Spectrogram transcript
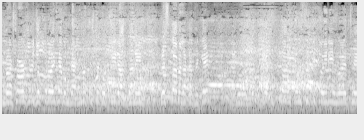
আমরা সরাসরি যুক্ত রয়েছে এবং দেখানোর চেষ্টা করছি রাজধানীর প্রেস ক্লাব এলাকা থেকে। এবং উত্তাল পরিস্থিতি তৈরি হয়েছে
